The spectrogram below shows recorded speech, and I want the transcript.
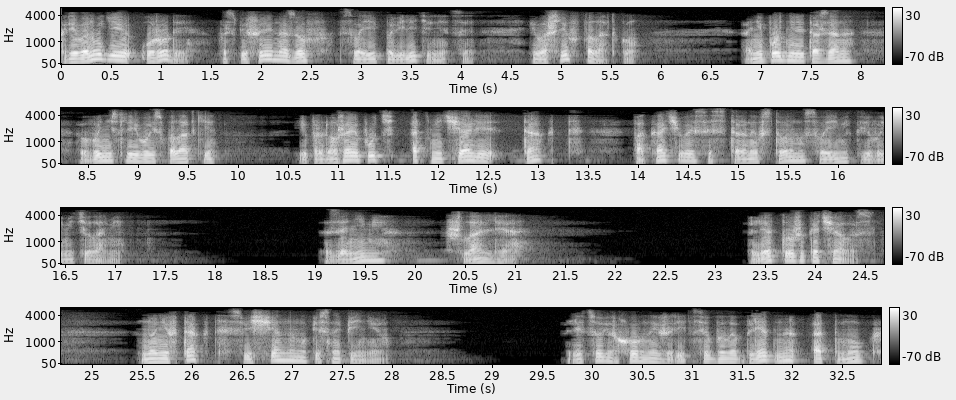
Кривоногие уроды поспешили на зов своей повелительницы и вошли в палатку. Они подняли Тарзана, вынесли его из палатки и, продолжая путь, отмечали такт, покачиваясь из стороны в сторону своими кривыми телами. За ними шла Леа. Ле тоже качалась, но не в такт священному песнопению. Лицо верховной жрицы было бледно от мук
